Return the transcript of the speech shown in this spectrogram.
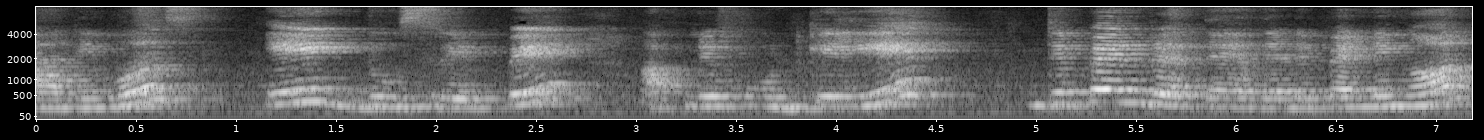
एनिमल्स एक दूसरे पे अपने फ़ूड के लिए डिपेंड रहते हैं। They depending on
